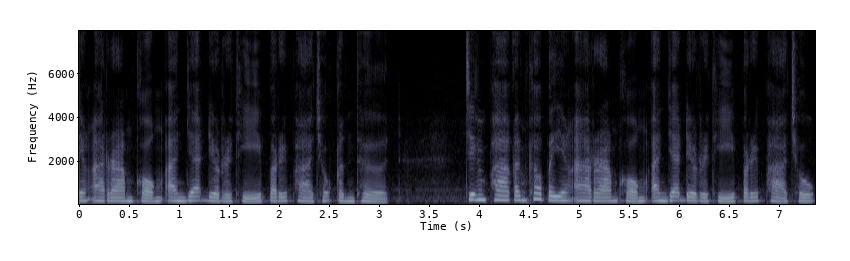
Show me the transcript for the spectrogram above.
ยังอารามของอัญญเดรถีปริภาชกกันเถิด จึงพากันเข้าไปยังอารามของอัญญเดรถีปริภาชก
